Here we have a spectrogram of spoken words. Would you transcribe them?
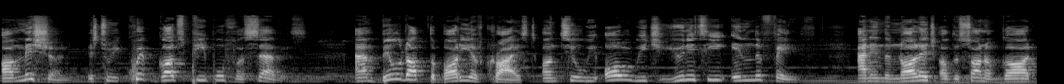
Our mission is to equip God's people for service and build up the body of Christ until we all reach unity in the faith and in the knowledge of the Son of God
